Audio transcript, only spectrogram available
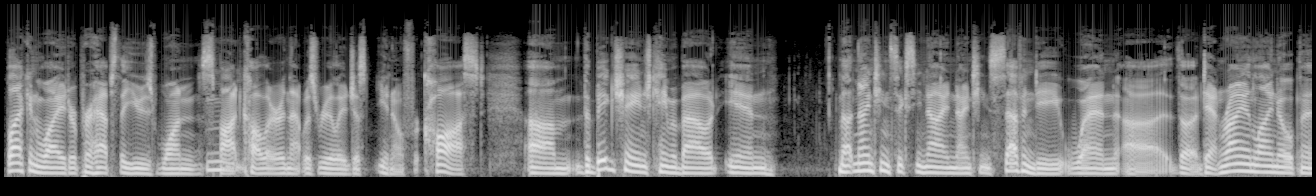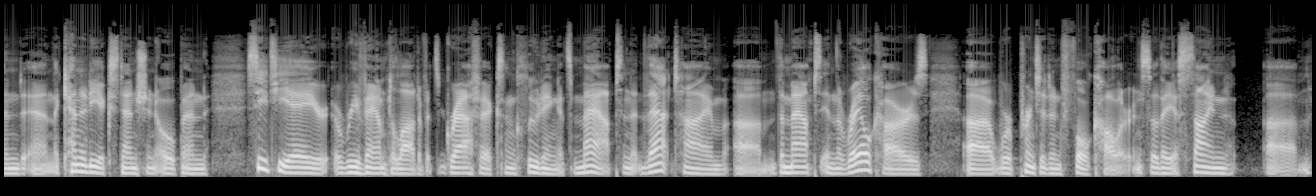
black and white, or perhaps they used one spot mm. color, and that was really just you know for cost. Um, the big change came about in about 1969, 1970, when uh, the Dan Ryan line opened and the Kennedy extension opened, CTA revamped a lot of its graphics, including its maps. And at that time, um, the maps in the rail cars uh, were printed in full color. And so they assigned um,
